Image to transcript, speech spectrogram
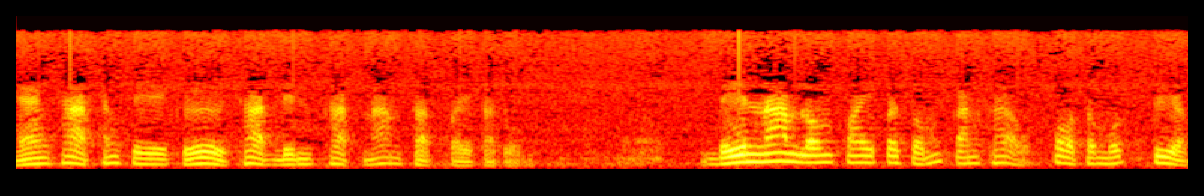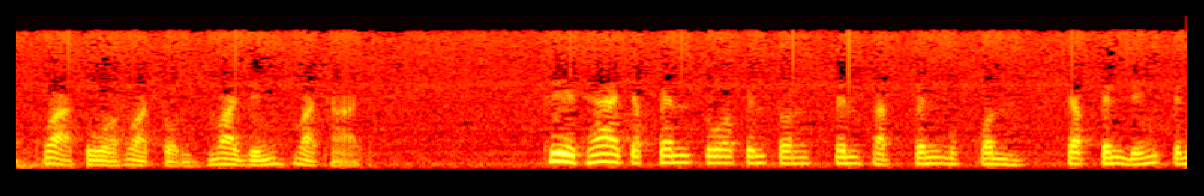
แห่งธาตุทั้งสี่คือธาตุดินธาตุน้ำธาตุไฟธาตุลมดินน้ำลมไฟผสมกันเข้าก็สมมติเรียกว่าตัวว่าตนว่าหญิงว่าชาย ที่แท้จะเป็นตัวเป็นตนเป็นสัตว์เป็นบุคคล จะเป็นหญิงเป็น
